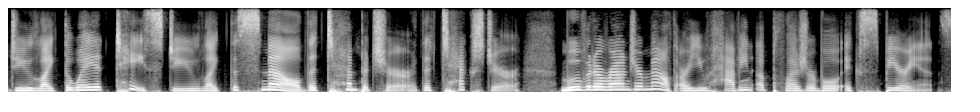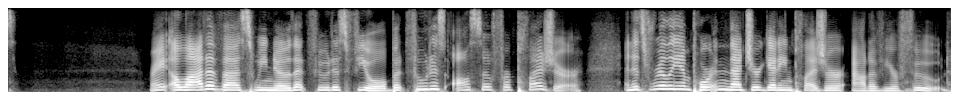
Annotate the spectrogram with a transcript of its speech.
Do you like the way it tastes? Do you like the smell, the temperature, the texture? Move it around your mouth. Are you having a pleasurable experience? Right? A lot of us, we know that food is fuel, but food is also for pleasure. And it's really important that you're getting pleasure out of your food.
